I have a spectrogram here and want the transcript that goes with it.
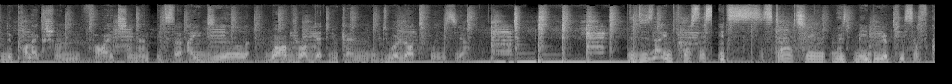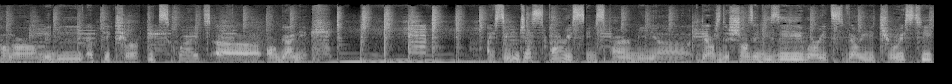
in the collection for H&M. It's an ideal wardrobe that you can do a lot with, yeah. The design process, it's starting with maybe a piece of color or maybe a picture. It's quite uh, organic. I think just Paris inspired me. Uh, there's the Champs-Élysées where it's very touristic.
